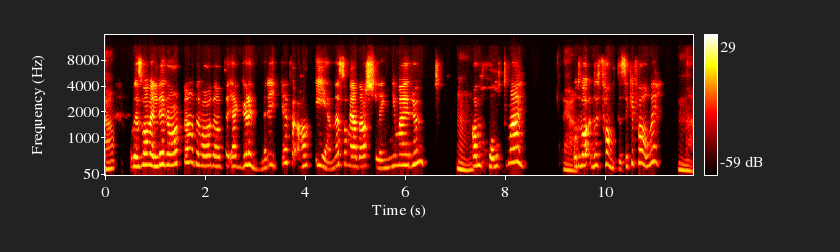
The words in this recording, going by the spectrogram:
Ja. Og det som var veldig rart, da, det var det at jeg glemmer det ikke. For han ene som jeg da slenger meg rundt, Mm. han holdt meg. Ja. Og det, var, det fantes ikke farlig. Nei.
